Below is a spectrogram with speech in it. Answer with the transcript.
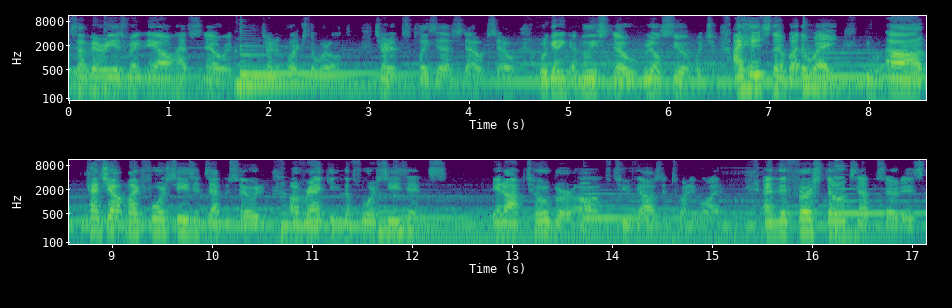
some areas right now have snow in certain parts of the world. Certain places have snow. So we're getting, I believe, snow real soon, which I hate snow, by the way. You uh, catch out my Four Seasons episode of ranking the Four Seasons in October of 2021. And the first Stoics episode is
